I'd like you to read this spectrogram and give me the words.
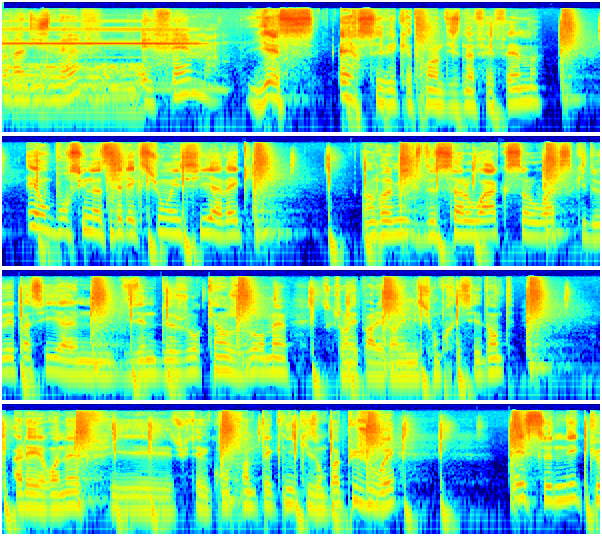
Monument. Yes, RCV 99 FM. Et on poursuit notre sélection ici avec un remix de Solwax. Solwax qui devait passer il y a une dizaine de jours, 15 jours même, parce que j'en ai parlé dans l'émission précédente, à l'aéronef. Et suite à une contrainte technique, ils n'ont pas pu jouer. Et ce n'est que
